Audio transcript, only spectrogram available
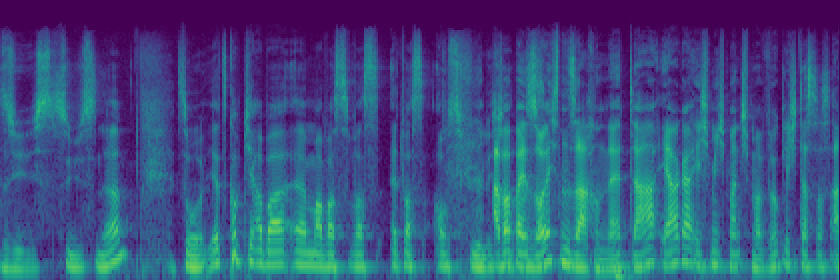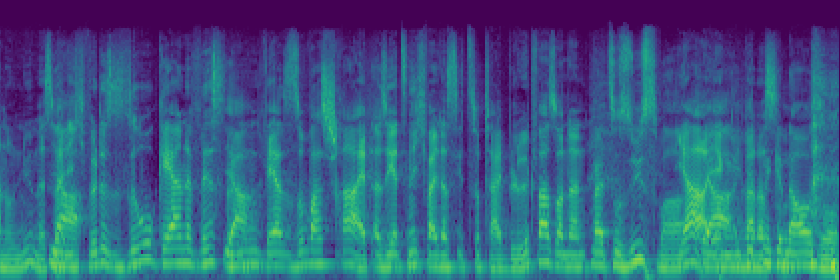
Süß. Süß, ne? So, jetzt kommt hier aber äh, mal was, was etwas ausführlich. Aber bei solchen Sachen, ne, da ärgere ich mich manchmal wirklich, dass das anonym ist, Ja. weil ich würde so gerne wissen, Ja. wer sowas schreibt. Also jetzt nicht, weil das jetzt total blöd war, sondern Weil es so süß war. Ja, irgendwie geht war das so. genauso.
